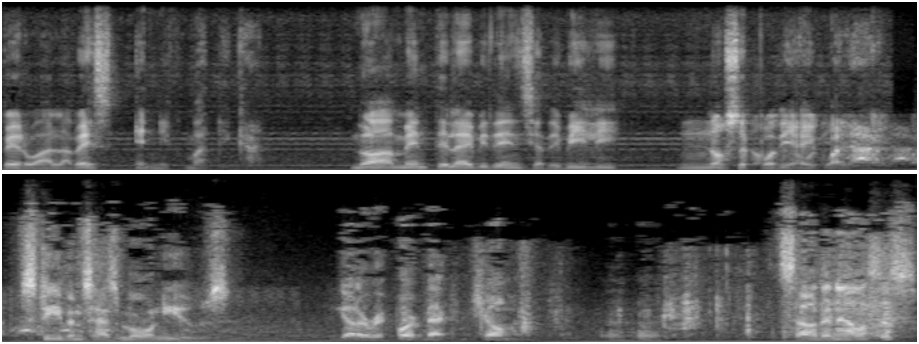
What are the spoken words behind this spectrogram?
pero a la vez enigmática. Nuevamente la evidencia de Billy no se podía igualar. Stevens has more news. We got a report back from Shellman. Mm-hmm. Sound analysis?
